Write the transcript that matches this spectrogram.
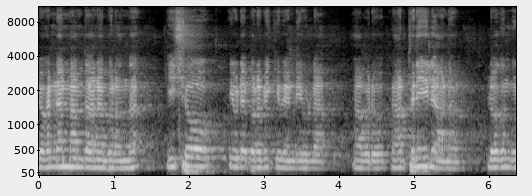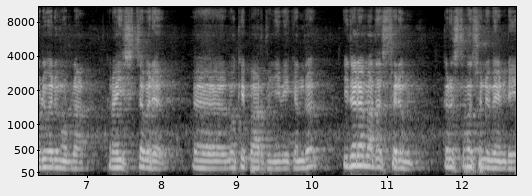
യോഹന്നാൻ മാംദാന പിറന്ന് ഈശോയുടെ പിറവിക്ക് വേണ്ടിയുള്ള ആ ഒരു പ്രാർത്ഥനയിലാണ് ലോകം മുഴുവനുമുള്ള ക്രൈസ്തവർ നോക്കി നോക്കിപ്പാർത്ത് ജീവിക്കുന്നത്. ഇതര മതസ്ഥരും ക്രിസ്തുമസിന് വേണ്ടി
